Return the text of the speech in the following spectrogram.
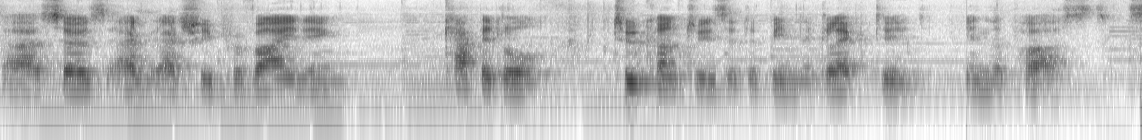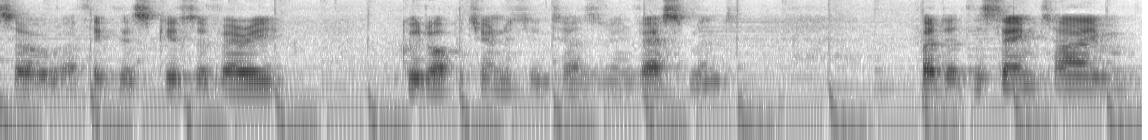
Uh, so it's actually providing capital to countries that have been neglected in the past. So I think this gives a very good opportunity in terms of investment. But at the same time,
